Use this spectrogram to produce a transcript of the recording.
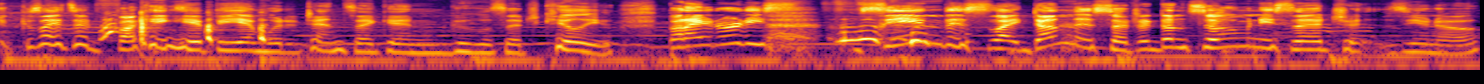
because I said fucking hippie and would a 10 second Google search kill you. But I had already seen this, like done this search. I'd done so many searches, you know,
